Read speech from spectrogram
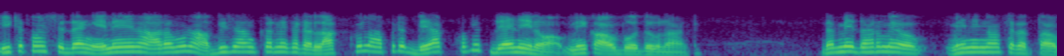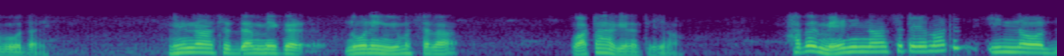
ඊට පස්සේ දැන් එනේන අරමුණ අபிසංකරණයකට ලක් වෙලා අපිට දෙයක් වගේ දැනෙනවා මේක අවබෝධ වුණාට. දැන් මේ ධර්මය මෙහෙණින්වසලත් අවබෝධයි. මෙහෙණින්වස දැන් මේක නුවණින් විමසලා වටහාගෙන තියෙනවා. හැබැයි මේනින්නාසට එනකොට ඉන්නවද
